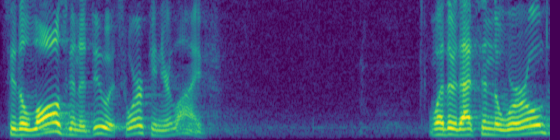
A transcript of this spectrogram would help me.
See, the law is going to do its work in your life. Whether that's in the world,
